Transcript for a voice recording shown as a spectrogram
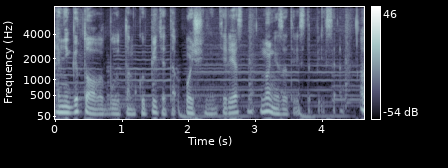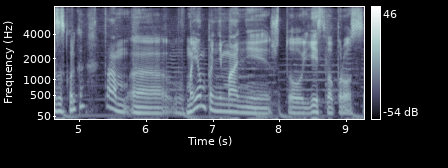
Они готовы будут там купить, это очень интересно, но не за 350. А за сколько? Там, э, в моем понимании, что есть вопросы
